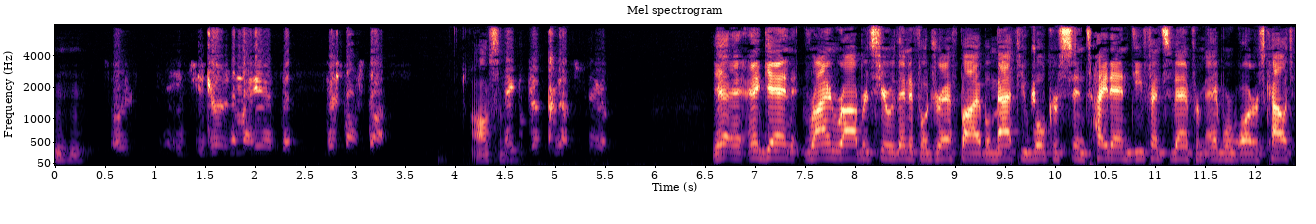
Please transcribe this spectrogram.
Mm-hmm. So it, it drills in my head that this don't stop. Awesome. They can just up still. Yeah, again, Ryan Roberts here with NFL Draft Bible. Matthew Wilkerson, tight end, defensive end from Edward Waters College.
